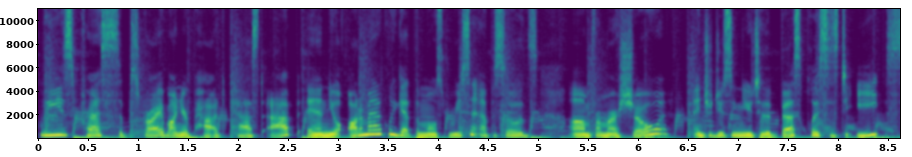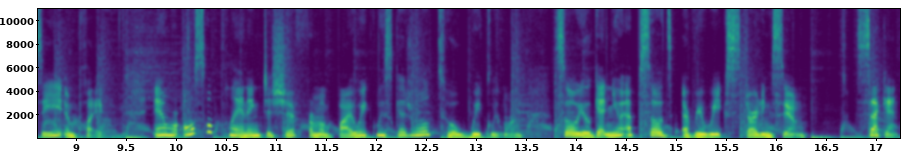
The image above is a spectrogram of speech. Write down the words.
please press subscribe on your podcast app, and you'll automatically get the most recent episodes um, from our show, introducing you to the best places to eat, see, and play. And we're also planning to shift from a bi weekly schedule to a weekly one, so you'll get new episodes every week starting soon. Second,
